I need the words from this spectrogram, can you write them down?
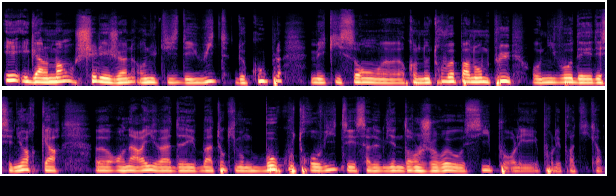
Et également, chez les jeunes, on utilise des 8 de couple, mais qui euh, qu'on ne trouve pas non plus au niveau des, seniors, car euh, on arrive à des bateaux qui vont beaucoup trop vite et ça devient dangereux aussi pour les, pour les pratiquants.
